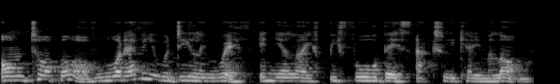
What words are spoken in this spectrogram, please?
on top of whatever you were dealing with in your life before this actually came along.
